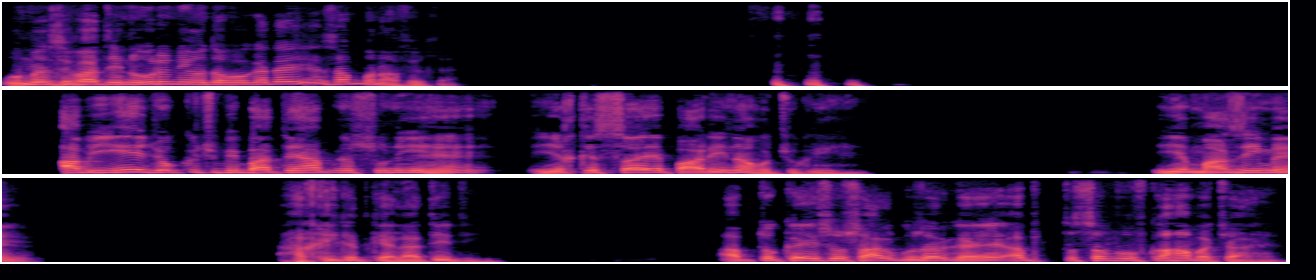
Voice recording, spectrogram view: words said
ان میں صفاتی نور ہی نہیں ہوتا، وہ کہتے ہیں یہ سب منافق ہیں۔ اب یہ جو کچھ بھی باتیں آپ نے سنی ہیں، یہ قصہ پارینہ ہو چکی ہیں۔ یہ ماضی میں حقیقت کہلاتی تھی۔ اب تو کئی سو سال گزر گئے، اب تصوف کہاں بچا ہے؟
